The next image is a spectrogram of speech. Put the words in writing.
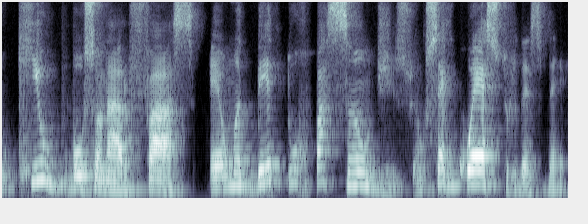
o que o Bolsonaro faz é uma deturpação disso, é um sequestro dessa ideia.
